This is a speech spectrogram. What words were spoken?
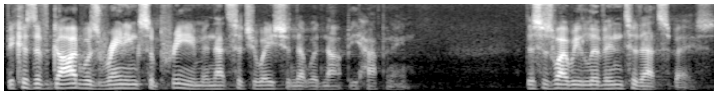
Because if God was reigning supreme in that situation, that would not be happening. This is why we live into that space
